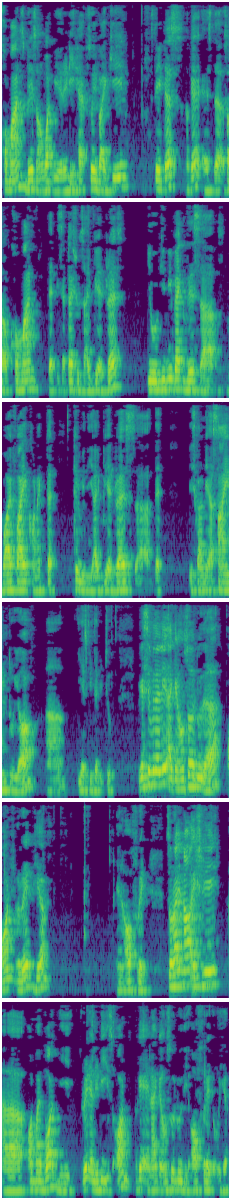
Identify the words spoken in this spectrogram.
commands based on what we already have. So if I key in status okay as the sort of command that is attached to this IP address you will give me back this uh, Wi-Fi connected okay with the IP address uh, that is currently assigned to your um, ESP32 okay similarly I can also do the on rate here and off rate. So right now actually uh, on my board the red LED is on okay and I can also do the off rate over here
